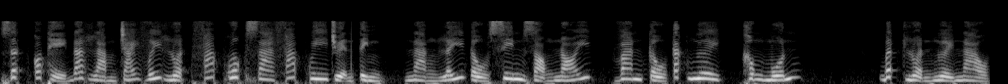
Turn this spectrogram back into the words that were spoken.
rất có thể đã làm trái với luật pháp quốc gia pháp quy chuyện tình, nàng lấy cầu xin giọng nói, van cầu các ngươi, không muốn. Bất luận người nào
